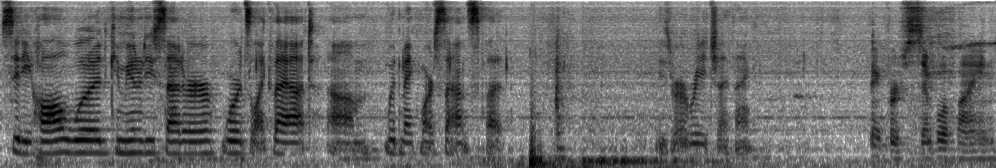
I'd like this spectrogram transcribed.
City Hall would, community center, words like that um, would make more sense, but these are a reach, I think. I think for simplifying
